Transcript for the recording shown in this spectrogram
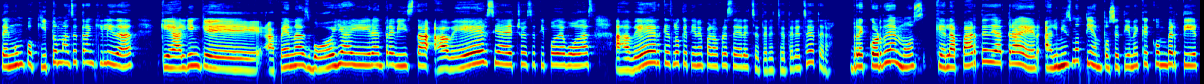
tengo un poquito más de tranquilidad que alguien que apenas voy a ir a entrevista a ver si ha hecho ese tipo de bodas, a ver qué es lo que tiene para ofrecer, etcétera, etcétera, etcétera. Recordemos que la parte de atraer al mismo tiempo se tiene que convertir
